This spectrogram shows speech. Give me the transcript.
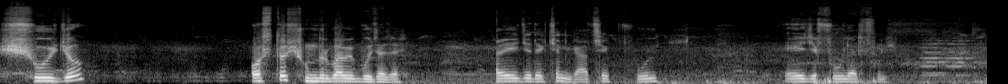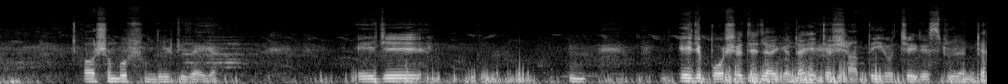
সূর্য অস্ত সুন্দরভাবে বোঝা যায়। আর এই যে দেখছেন গাছে ফুল, এই যে ফুল আর ফুল। অসম্ভব সুন্দর একটি জায়গা। এই যে এই যে বসার যে জায়গাটা, এটার সাথেই হচ্ছে এই রেস্টুরেন্টটা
